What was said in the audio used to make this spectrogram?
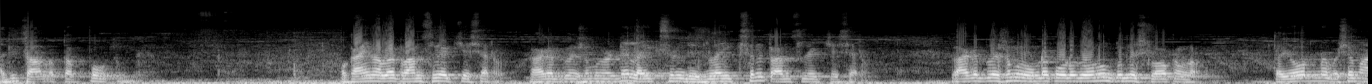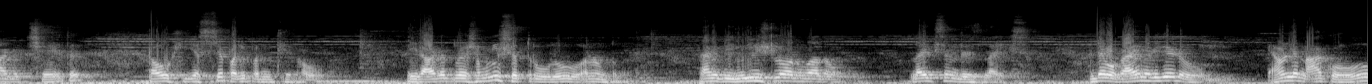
అది చాలా తప్పు అవుతుంది ఒక ఆయన అలా ట్రాన్స్లేట్ చేశారు. రాగద్వేషములు అంటే లైక్స్ అండ్ డిజ్లైక్స్ అని ట్రాన్స్లేట్ చేశారు. రాగద్వేషములు ఉండకూడదు అని ఉంటుంది శ్లోకంలో. తయోర్ణ వశమాగచ్చేత్ తౌహ్యస్య పరిపంథినవు ఈ రాగద్వేషములు శత్రువులు అని ఉంటుంది. దానికి ఇంగ్లీష్లో అనువాదం లైక్స్ అండ్ డిజ్లైక్స్ అంటే ఒక ఆయన అడిగాడు ఏమంటే నాకు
